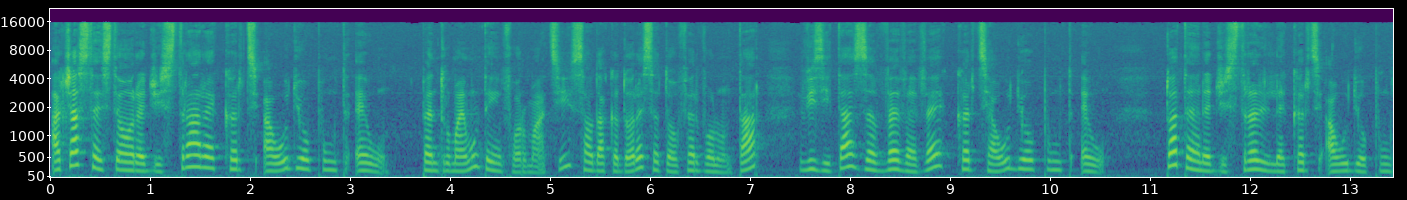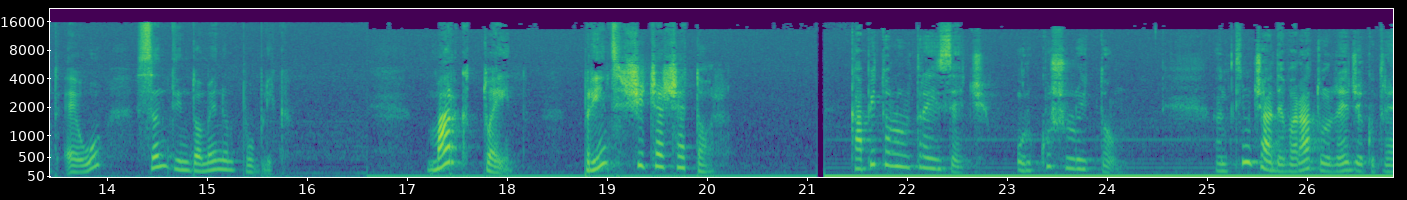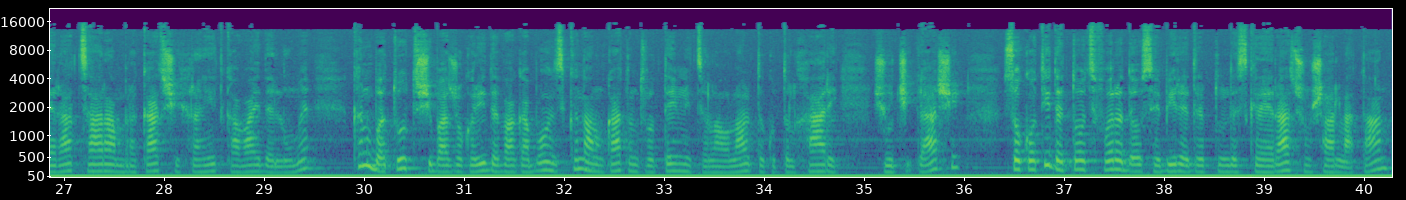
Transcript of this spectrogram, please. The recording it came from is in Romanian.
Aceasta este o înregistrare Cărțiaudio.eu. Pentru mai multe informații sau dacă dorești să te oferi voluntar, vizitează www.cărțiaudio.eu. Toate înregistrările Cărțiaudio.eu sunt din domeniul public. Mark Twain Prinț și cercetor Capitolul 30 Urcușul lui Tom în timp ce adevăratul rege cutreiera țara îmbrăcat și hrănit ca vai de lume, când bătut și bajocorit de vagabonzi, când aruncat într-o temniță la oaltă cu tâlharii și ucigașii, socotit de toți fără deosebire drept un descreierat și un șarlatan,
